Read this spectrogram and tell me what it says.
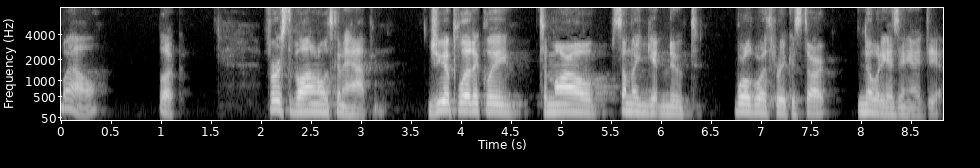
Well, look, first of all, I don't know what's going to happen. Geopolitically, tomorrow, somebody can get nuked. World War III could start. Nobody has any idea.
